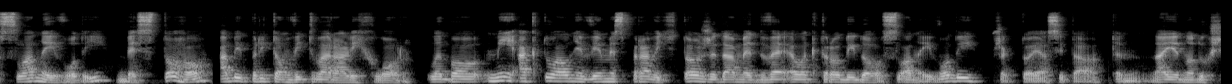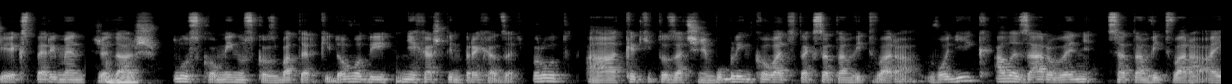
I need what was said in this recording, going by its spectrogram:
slanej vody bez toho, aby pritom vytvárali chlór. Lebo my aktuálne vieme spraviť to, že dáme dve elektrody do slanej vody, však to je asi tá, ten najjednoduchší experiment, že uh-huh. dáš plusko, minusko z baterky do vody, necháš tým prechádzať prúd a keď ti to začne bublinkovať, tak sa tam vytvára vodík, ale zároveň sa tam vytvára aj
